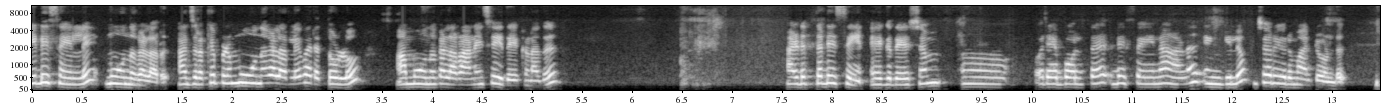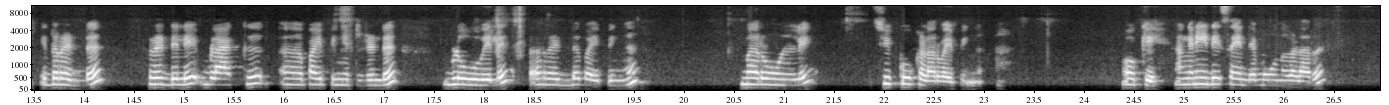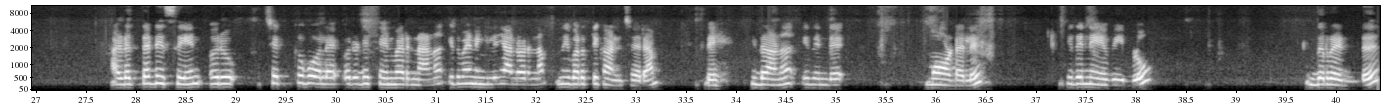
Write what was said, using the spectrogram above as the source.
ഈ ഡിസൈനിൽ മൂന്ന് കളർ അജ്രക്ക് എപ്പോഴും മൂന്ന് കളറിലേ വരത്തുള്ളൂ. ആ മൂന്ന് കളറാണ് ചെയ്തേക്കണത്. അടുത്ത ഡിസൈൻ ഏകദേശം ഒരേപോലത്തെ ഡിസൈനാണ് എങ്കിലും ചെറിയൊരു മാറ്റമുണ്ട്. ഇത് റെഡ് റെഡിൽ ബ്ലാക്ക് പൈപ്പിംഗ് ഇട്ടിട്ടുണ്ട്. ബ്ലൂവിൽ റെഡ് പൈപ്പിങ് മെറൂണിൽ ചിക്കു കളർ പൈപ്പിങ് ഓക്കെ അങ്ങനെ ഈ ഡിസൈന്റെ മൂന്ന് കളറ് അടുത്ത ഡിസൈൻ ഒരു ചെക്ക് പോലെ ഒരു ഡിസൈൻ വരുന്നതാണ് ഇത് വേണമെങ്കിൽ ഞാൻ ഒരെണ്ണം നിവർത്തി കാണിച്ചു തരാം. ദേ ഇതാണ് ഇതിന്റെ മോഡൽ ഇത് നേവി ബ്ലൂ ഇത് റെഡ്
